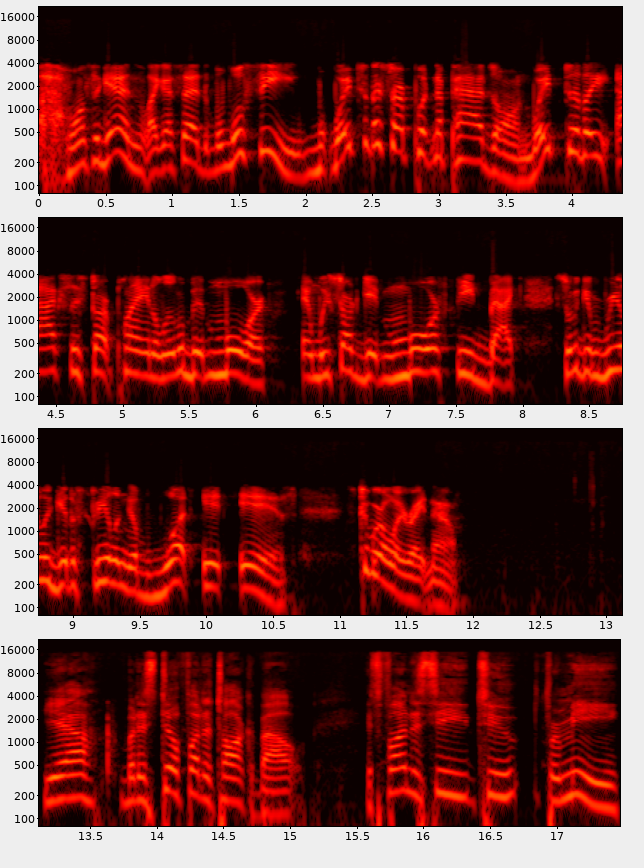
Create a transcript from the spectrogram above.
Once again, like I said, we'll see. Wait till they start putting the pads on. Wait till they actually start playing a little bit more, and we start to get more feedback, so we can really get a feeling of what it is. It's too early right now. Yeah, but it's still fun to talk about. It's fun to see, to for me,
